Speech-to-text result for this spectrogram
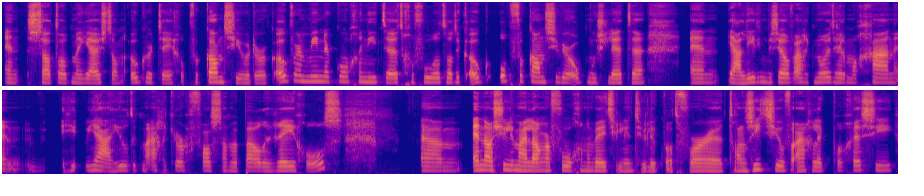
En zat dat me juist dan ook weer tegen op vakantie, waardoor ik ook weer minder kon genieten. Het gevoel had dat ik ook op vakantie weer op moest letten. En ja, liet ik mezelf eigenlijk nooit helemaal gaan en ja, hield ik me eigenlijk heel erg vast aan bepaalde regels. Ehm, en als jullie mij langer volgen, dan weten jullie natuurlijk wat voor uh, transitie of eigenlijk progressie,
